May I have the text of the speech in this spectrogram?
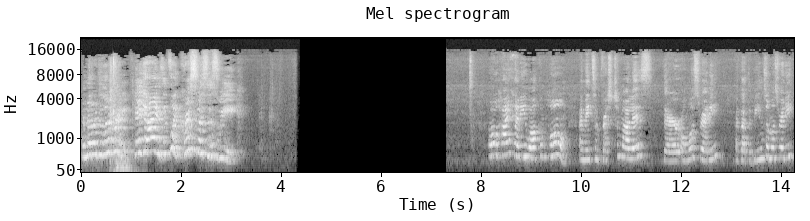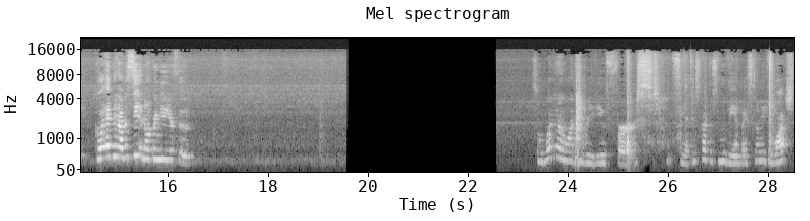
Another delivery. Hey guys, it's like Christmas this week. Welcome home. I made some fresh tamales. They're almost ready. I've got the beans almost ready. Go ahead and have a seat and I'll bring you your food. So what do I want to review first? Let's see, I just got this movie in, but I still need to watch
